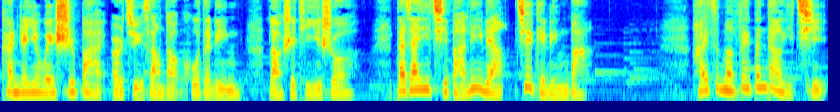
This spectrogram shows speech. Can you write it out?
看着因为失败而沮丧到哭的灵，老师提议说：“大家一起把力量借给灵吧。”孩子们飞奔到一起，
